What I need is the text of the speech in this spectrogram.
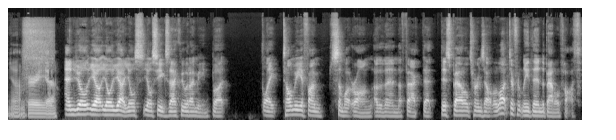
Yeah, I'm very. Uh, and you'll yeah you'll yeah you'll you'll see exactly what I mean. But like, tell me if I'm somewhat wrong, other than the fact that this battle turns out a lot differently than the Battle of Hoth.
